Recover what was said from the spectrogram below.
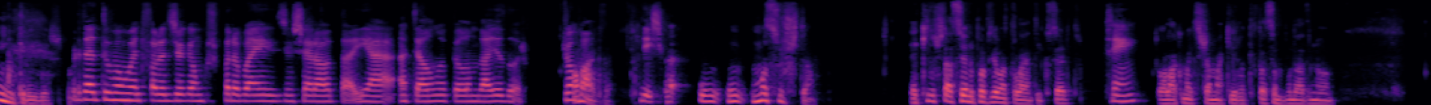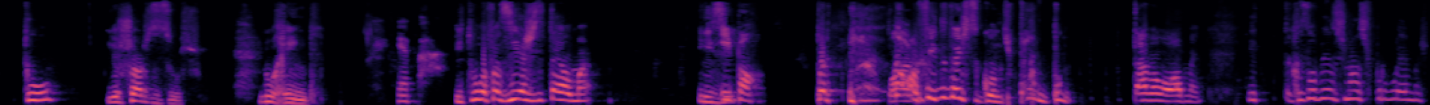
Incríveis. Portanto, o meu momento fora de jogo é uns parabéns e um shout-out aí à, à Telma pela medalha de ouro. João Ó, Paulo, Magda, diz. ah, um- um- uma sugestão. Aquilo está a ser no pavilhão Atlântico, certo? Sim. Olha lá como é que se chama aquilo, aquilo está sempre mudado de nome. Tu e o Jorge Jesus no ringue. Epá. E tu a fazias de Telma. E Easy. Part... Logo. Ao fim de dois segundos, pum, pum, estava o homem. E resolvias os nossos problemas.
